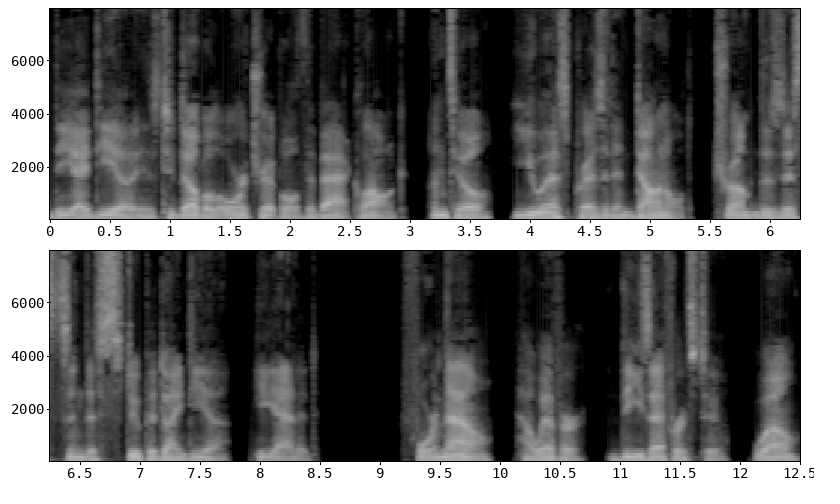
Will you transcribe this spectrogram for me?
The idea is to double or triple the backlog, until, U.S. President Donald Trump desists in this stupid idea, he added. For now, however, these efforts to, well,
